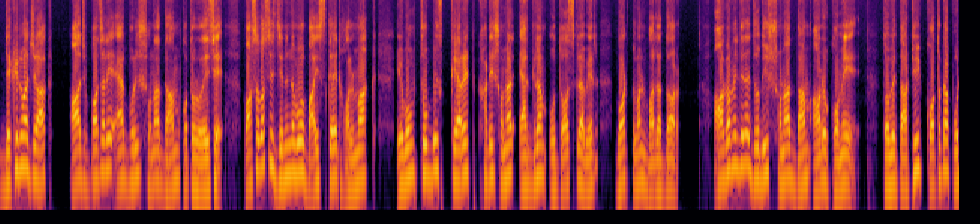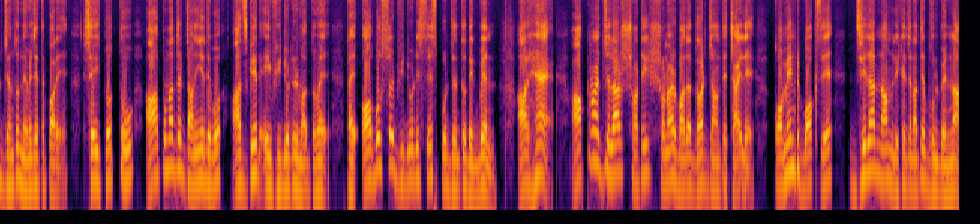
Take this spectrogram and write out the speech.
দেখে নেওয়া যাক আজ বাজারে এক ভরি সোনার দাম কত রয়েছে। পাশাপাশি জেনে নেব বাইশ ক্যারেট হলমার্ক এবং চব্বিশ ক্যারেট খাঁটি সোনার এক গ্রাম ও দশ গ্রামের বর্তমান বাজার দর। আগামী দিনে যদি সোনার দাম আরও কমে তবে তা ঠিক কতটা পর্যন্ত নেমে যেতে পারে, সেই তথ্য আপনাদের জানিয়ে দেব আজকের এই ভিডিওটির মাধ্যমে। তাই অবশ্যই ভিডিওটি শেষ পর্যন্ত দেখবেন। আর হ্যাঁ আপনার জেলার সঠিক সোনার বাজার দর জানতে চাইলে কমেন্ট বক্সে জেলার নাম লিখে জানাতে ভুলবেন না।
